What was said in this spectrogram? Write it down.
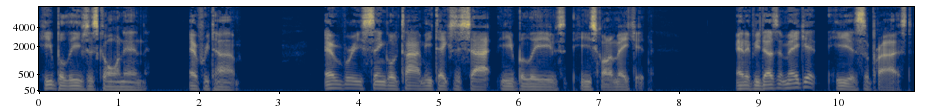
he believes it's going in every time. Every single time he takes a shot, he believes he's going to make it. And if he doesn't make it, he is surprised.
